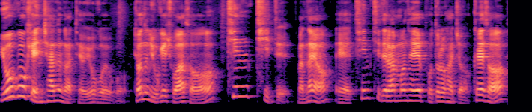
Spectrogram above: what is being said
요거 괜찮은 것 같아요. 요거 요거. 저는 요게 좋아서 틴티드 맞나요? 예, 틴티드를 한번 해 보도록 하죠. 그래서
